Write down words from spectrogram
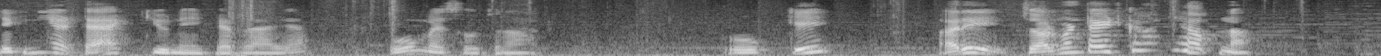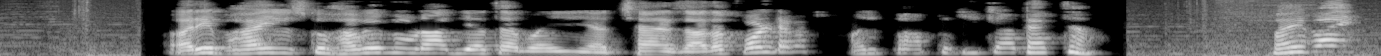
लेकिन ये अटैक क्यों नहीं कर रहा है यार? वो मैं सोच रहा हूँ। ओके अरे जर्मन टाइट कहाँ गया अपना? अरे भाई, उसको हवे में उड़ा दिया था भाई। अच्छा है, ज़्यादा फॉल्ट है। अरे बाप रे क्या अटैक था? भाई भाई।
